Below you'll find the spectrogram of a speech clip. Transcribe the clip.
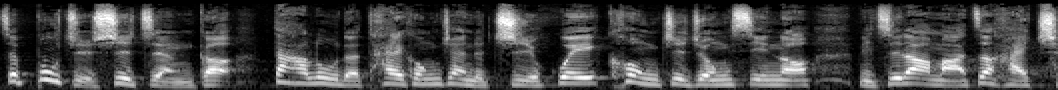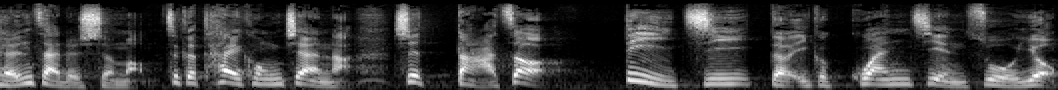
这不只是整个大陆的太空站的指挥控制中心哦，你知道吗？这还承载了什么？这个太空站呐、啊，是打造。地基的一个关键作用。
